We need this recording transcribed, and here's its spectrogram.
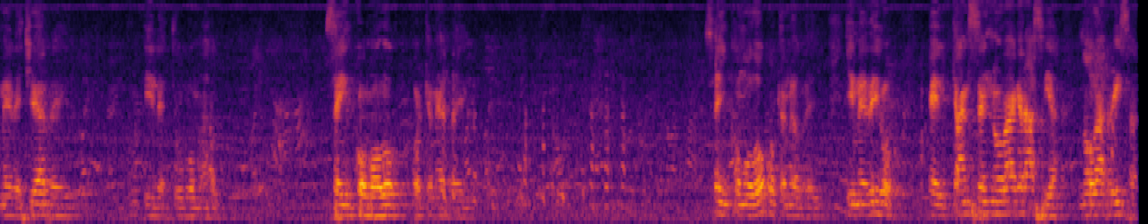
me le eché a reír y le estuvo mal. Se incomodó porque me reí. Se incomodó porque me reí. Y me dijo, el cáncer no da gracia, no da risa.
